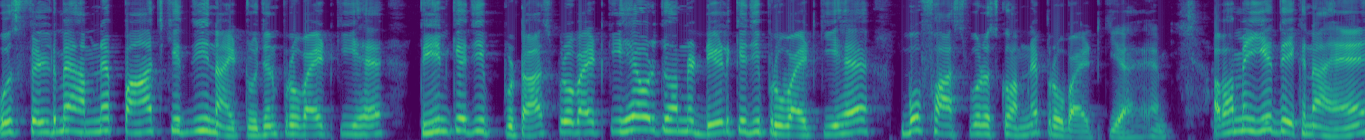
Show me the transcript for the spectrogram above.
उस फ़ील्ड में हमने पाँच के जी नाइट्रोजन प्रोवाइड की है, तीन के जी पोटास प्रोवाइड की है और जो हमने डेढ़ के जी प्रोवाइड की है, वो फास्फोरस को हमने प्रोवाइड किया है। अब हमें ये देखना है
